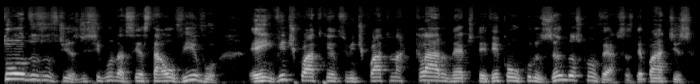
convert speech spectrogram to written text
todos os dias, de segunda a sexta, ao vivo, em 24524, na Claro Net TV, com o Cruzando as Conversas, debates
